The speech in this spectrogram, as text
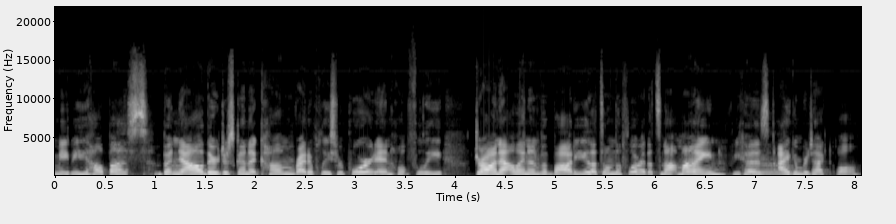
maybe help us, but now they're just going to come write a police report and hopefully draw an outline of a body that's on the floor that's not mine because I can protect. Well,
